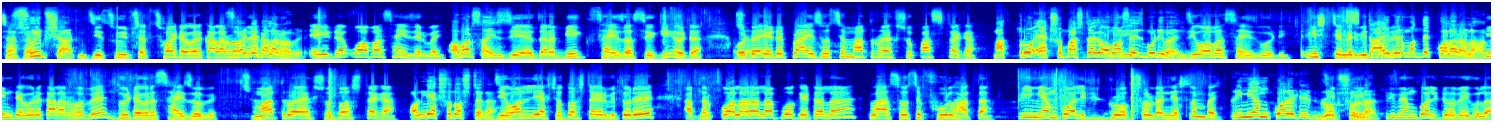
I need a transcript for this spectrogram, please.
শার্ট সুইপ শার্ট জি সুইপ শার্ট ছয়টা করে কালার হবে। ছয়টা কালার হবে। এইটা ওভার সাইজের ভাই। ওভার সাইজ যারা বিগ সাইজ আছে কি ওটা আচ্ছা। ওটা এটা প্রাইস হচ্ছে মাত্র একশো পাঁচ টাকা। মাত্র একশো পাঁচ টাকা ওভার সাইজ বডি ভাই। জি ওভার সাইজ বডি স্টেপের ভিতরে টাইপের মধ্যে কলার আলা হবে। তিনটা করে কালার হবে দুইটা করে সাইজ হবে। মাত্র একশো দশ টাকা। অনলি একশো দশ টাকা? যে অনলি একশো দশ টাকার ভিতরে আপনার কলার আলা পকেট আলা প্লাস হচ্ছে ফুল হাতা। প্রিমিয়াম কোয়ালিটি ড্রপ শোল্ডার নিয়ে আসলাম ভাই। প্রিমিয়াম কোয়ালিটির ড্রপ শোল্ডার প্রিমিয়াম কোয়ালিটি হবে এগুলা।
